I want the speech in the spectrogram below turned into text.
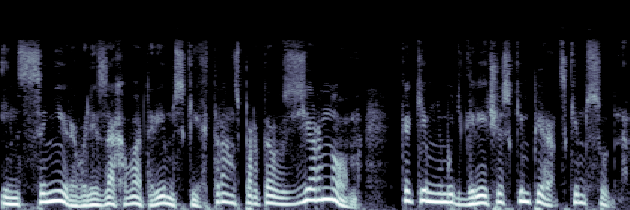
инсценировали захват римских транспортов с зерном каким-нибудь греческим пиратским судном.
